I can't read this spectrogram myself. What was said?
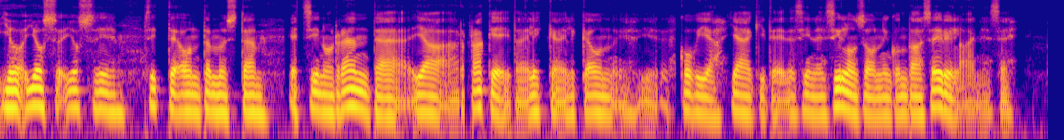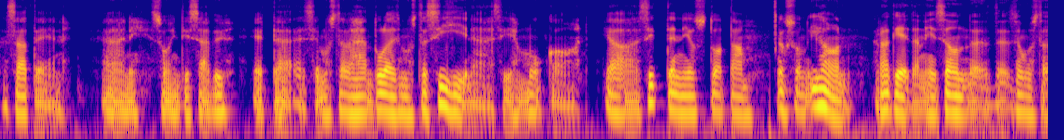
jo, jos, jos se sitten on tämmöistä, että siinä on räntää ja rakeita, eli, eli on kovia jääkiteitä siinä, niin silloin se on niin taas erilainen se sateen ääni, sointisävy, että semmoista vähän tulee semmoista sihinää siihen mukaan. Ja sitten jos, tuota, jos on ihan rakeita, niin se on semmoista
